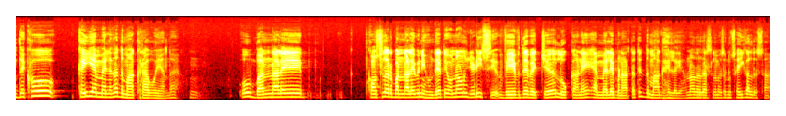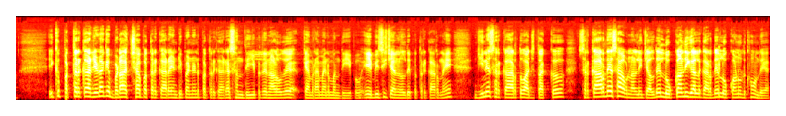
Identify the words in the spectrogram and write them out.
ਦੇਖੋ, ਕਈ ਐਮਐਲਏ ਦਾ ਦਿਮਾਗ ਖਰਾਬ ਹੋ ਜਾਂਦਾ। ਉਹ ਬਣਨ ਵਾਲੇ ਕਾਉਂਸਲਰ ਬਣਨ ਵਾਲੇ ਵੀ ਨਹੀਂ ਹੁੰਦੇ ਤੇ ਉਹਨਾਂ ਨੂੰ ਜਿਹੜੀ ਵੇਵ ਦੇ ਵਿੱਚ ਲੋਕਾਂ ਨੇ ਐਮਐਲਏ ਬਣਾਤਾ ਤੇ ਦਿਮਾਗ ਹਿੱਲ ਗਿਆ। ਉਹਨਾਂ ਦਾ ਦਰਅਸਲ ਮੈਂ ਤੁਹਾਨੂੰ ਸਹੀ ਗੱਲ ਦੱਸਾਂ। ਇੱਕ ਪੱਤਰਕਾਰ ਜਿਹੜਾ ਕਿ ਬੜਾ ਅੱਛਾ ਪੱਤਰਕਾਰ ਹੈ ਇੰਡੀਪੈਂਡੈਂਟ ਪੱਤਰਕਾਰ ਹੈ, ਸੰਦੀਪ ਦੇ ਨਾਲ ਉਹਦੇ ਕੈਮਰਾਮੈਨ ਮਨਦੀਪ ਏਬੀਸੀ ਚੈਨਲ ਦੇ ਪੱਤਰਕਾਰ ਨੇ ਜਿਨੇ ਸਰਕਾਰ ਤੋਂ ਅੱਜ ਤੱਕ ਸਰਕਾਰ ਦੇ ਹਿਸਾਬ ਨਾਲ ਨਹੀਂ ਚੱਲਦੇ, ਲੋਕਾਂ ਦੀ ਗੱਲ ਕਰਦੇ, ਲੋਕਾਂ ਨੂੰ ਦਿਖਾਉਂਦੇ ਆ।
